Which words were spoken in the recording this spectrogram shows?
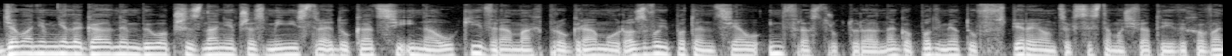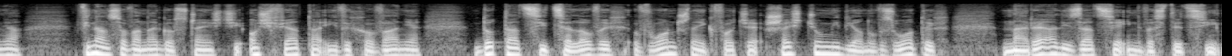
Działaniem nielegalnym było przyznanie przez ministra edukacji i nauki w ramach programu Rozwój Potencjału Infrastrukturalnego podmiotów wspierających system oświaty i wychowania finansowanego z części Oświata i Wychowanie dotacji celowych w łącznej kwocie 6 milionów złotych na realizację inwestycji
